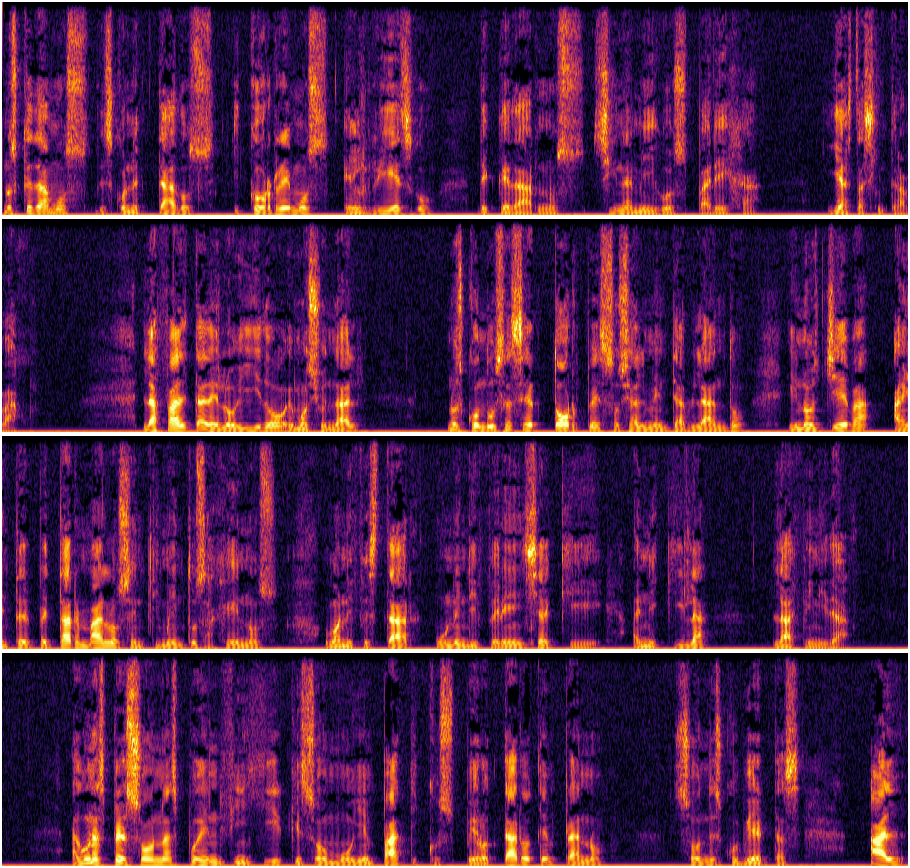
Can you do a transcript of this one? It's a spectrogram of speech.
nos quedamos desconectados y corremos el riesgo de quedarnos sin amigos, pareja y hasta sin trabajo. La falta del oído emocional nos conduce a ser torpes socialmente hablando y nos lleva a interpretar mal los sentimientos ajenos o manifestar una indiferencia que aniquila la afinidad. Algunas personas pueden fingir que son muy empáticos, pero tarde o temprano son descubiertas al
